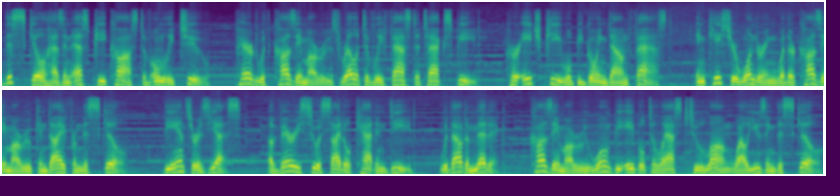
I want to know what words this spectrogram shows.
this skill has an SP cost of only 2, Paired with Kazemaru's relatively fast attack speed, her HP will be going down fast, in case you're wondering whether Kazemaru can die from this skill. The answer is yes, a very suicidal cat indeed, without a medic, Kazemaru won't be able to last too long while using this skill,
